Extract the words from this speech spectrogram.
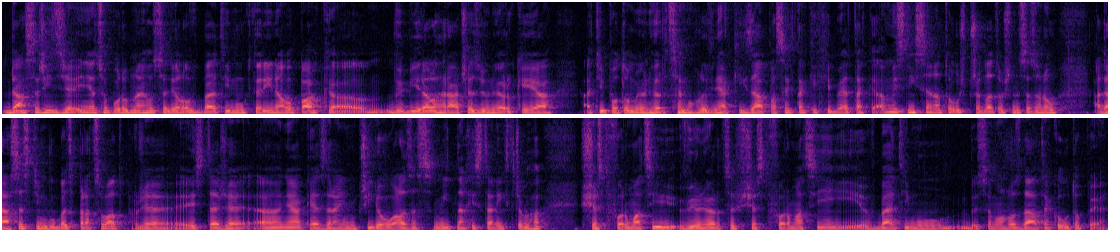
dá se říct, že i něco podobného se dělo v B týmu, který naopak eh, vybíral hráče z juniorky a a ti potom juniorce mohli v nějakých zápasech taky chybět, tak myslí se na to už před letošní sezonou a dá se s tím vůbec pracovat, protože je jisté, že eh, nějaké zranění přijdou, ale zase mít nachystaných třeba šest formací v juniorce, šest formací v B týmu by se mohlo zdát jako utopie.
